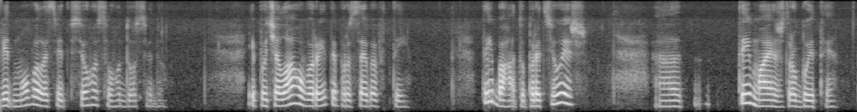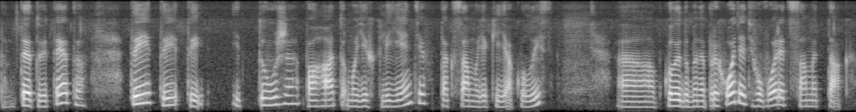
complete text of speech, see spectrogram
відмовилась від всього свого досвіду і почала говорити про себе в ти. Ти багато працюєш, е, ти маєш зробити там, те-то і те-то, ти, ти, ти. І дуже багато моїх клієнтів, так само, як і я колись, коли до мене приходять, говорять саме так.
